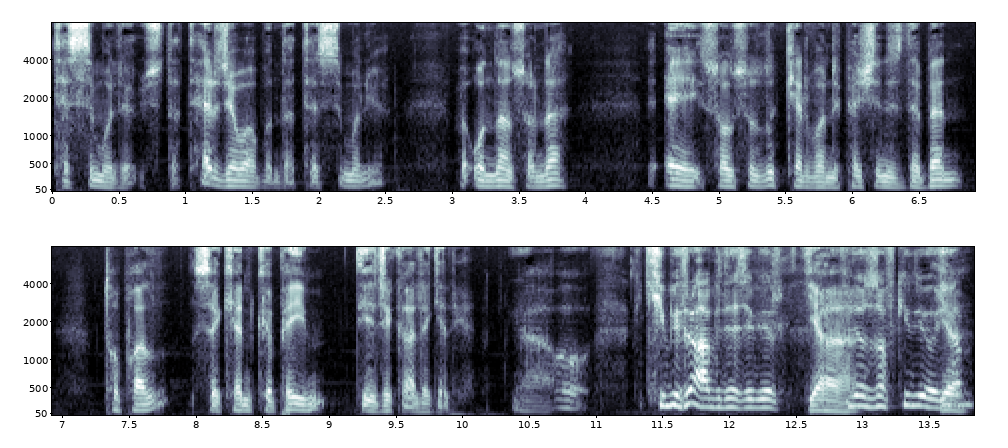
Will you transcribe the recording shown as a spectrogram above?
teslim oluyor üstad. Her cevabında teslim oluyor. Ve ondan sonra ey sonsuzluk kervanı peşinizde ben topal seken köpeğim diyecek hale geliyor. Ya o kibir abidesi bir ya, filozof gidiyor hocam. Ya.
